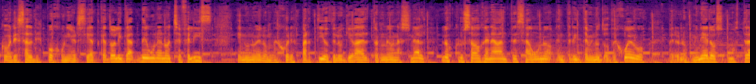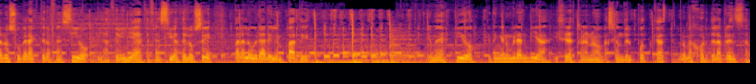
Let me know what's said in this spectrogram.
Cobresal despojo Universidad Católica de una noche feliz. En uno de los mejores partidos de lo que va del torneo nacional, los cruzados ganaban 3 a 1 en 30 minutos de juego, pero los mineros mostraron su carácter ofensivo y las debilidades defensivas del OC para lograr el empate. Yo me despido, que tengan un gran día y será hasta una nueva ocasión del podcast Lo mejor de la prensa.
